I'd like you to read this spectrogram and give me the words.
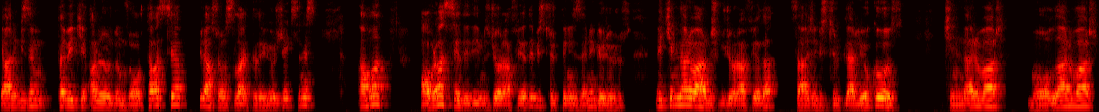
Yani bizim tabii ki yurdumuz Orta Asya. Biraz sonra slaytta da göreceksiniz. Ama Avrasya dediğimiz coğrafyada biz Türklerin izlerini görüyoruz. Ve kimler varmış bu coğrafyada? Sadece biz Türkler yokuz. Çinler var, Moğollar var.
